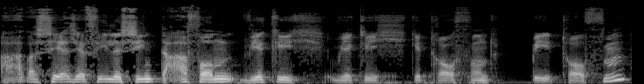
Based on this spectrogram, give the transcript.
Aber sehr, sehr viele sind davon wirklich, wirklich getroffen und betroffen,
